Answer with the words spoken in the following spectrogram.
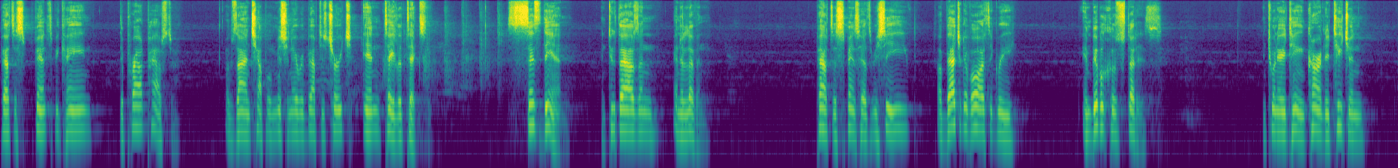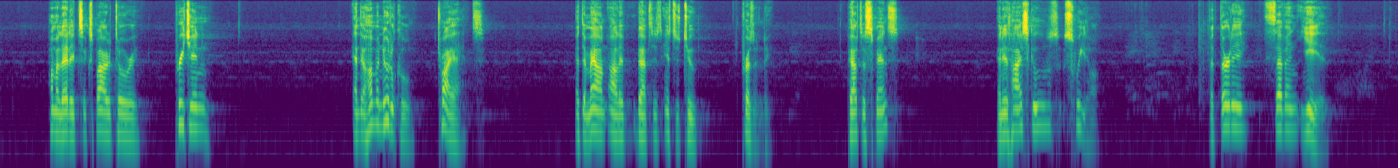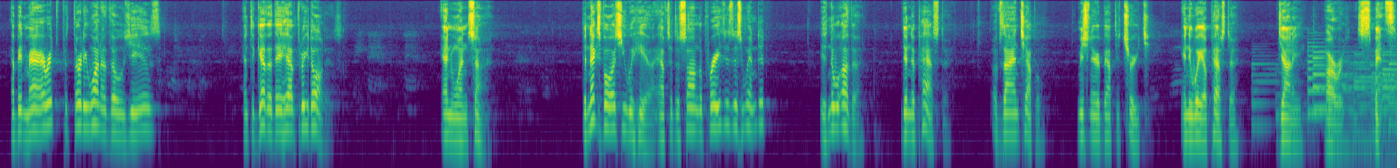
Pastor Spence became the proud pastor of Zion Chapel Missionary Baptist Church in Taylor, Texas. Since then, in 2011, Pastor Spence has received a Bachelor of Arts degree in Biblical Studies. In 2018, currently teaching homiletics, expository, preaching, and the hermeneutical triads at the Mount Olive Baptist Institute presently. Pastor Spence and his high school's sweetheart for 37 years. Have been married for 31 of those years, and together they have three daughters and one son. The next voice you will hear after the song of praises is winded is no other than the pastor of Zion Chapel Missionary Baptist Church in the way of Pastor Johnny R. Spence.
